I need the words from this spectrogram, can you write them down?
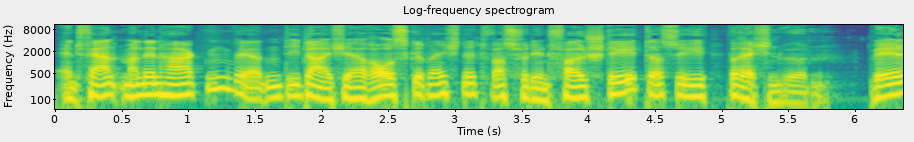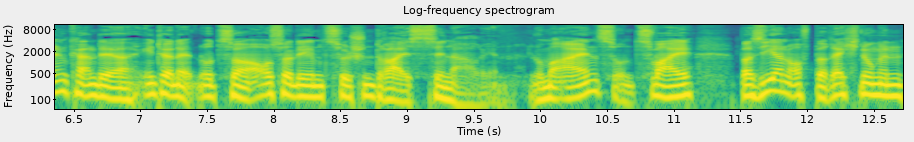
Entfernt man den Haken, werden die Deiche herausgerechnet, was für den Fall steht, dass sie brechen würden. Wählen kann der Internetnutzer außerdem zwischen drei Szenarien. Nummer eins und zwei basieren auf Berechnungen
